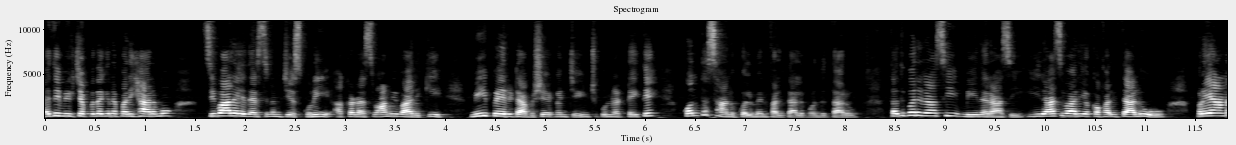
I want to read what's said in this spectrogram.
అయితే మీకు చెప్పదగిన పరిహారము శివాలయ దర్శనం చేసుకుని అక్కడ స్వామివారికి మీ పేరిట అభిషేకం చేయించుకున్నట్టయితే కొంత సానుకూలమైన ఫలితాలు పొందుతారు. తదుపరి రాశి మీనరాశి. ఈ రాశి వారి యొక్క ఫలితాలు ప్రయాణ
